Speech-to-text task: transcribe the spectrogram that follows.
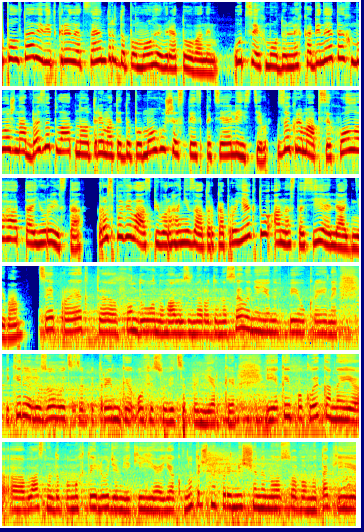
У Полтаві відкрили центр допомоги врятованим. У цих модульних кабінетах можна безоплатно отримати допомогу шести спеціалістів, зокрема психолога та юриста, розповіла співорганізаторка проєкту Анастасія Ляднєва. Цей проект е, фонду ООН у галузі народонаселення ЮНФП України, який реалізовується за підтримки офісу віце-прем'єрки, і який покликаний е, власне допомогти людям, які є як внутрішньо переміщеними особами, так і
